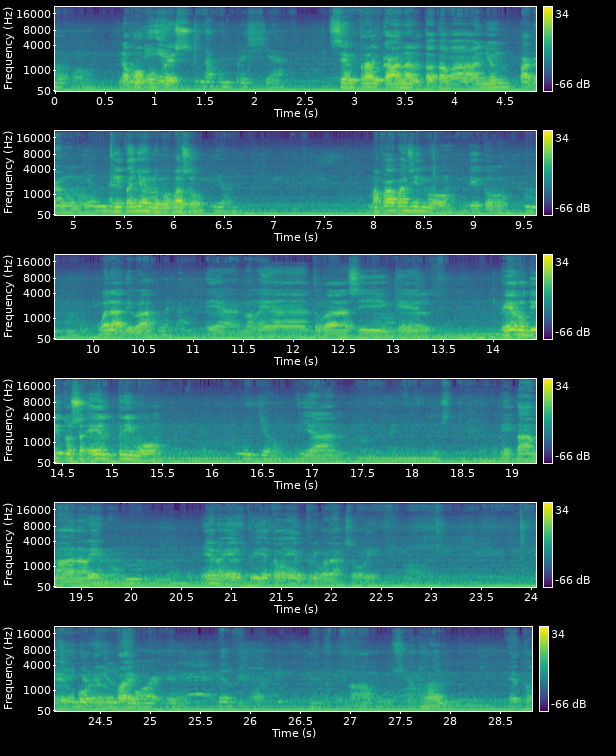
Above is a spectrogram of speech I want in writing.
Oo. Nakukompress. Lumiit, Nakompress siya. Central canal, tatamaan yun pag ano, no? Kita nyo, lumabas, oh. Yun. Mapapansin mo, dito, Mm-mm. wala, di ba? Wala. Ayan, mga yan, thoracic, L. Pero dito sa L3 mo, Medyo. yan. May tama na rin, oh. Mm. Yan ang L3, ito ang L3 wala, sorry. L4, L5. L4, L4. Tapos, yan. Ito,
